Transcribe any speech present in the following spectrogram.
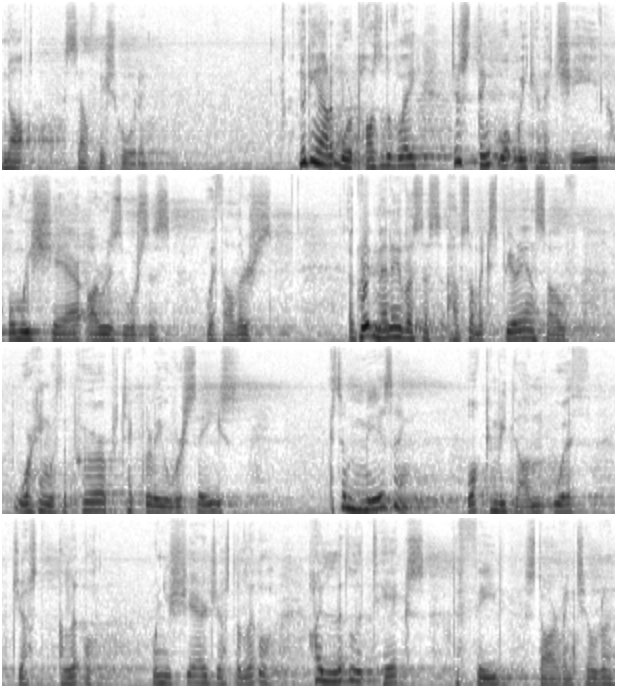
not selfish hoarding. Looking at it more positively, just think what we can achieve when we share our resources with others. A great many of us have some experience of working with the poor, particularly overseas. It's amazing what can be done with just a little, when you share just a little. How little it takes to feed starving children.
